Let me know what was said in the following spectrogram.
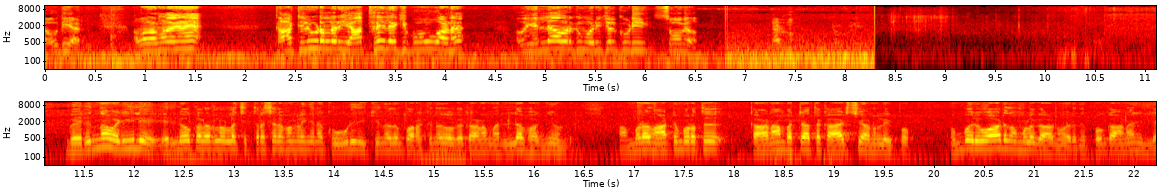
സൗദിയാണ്. അപ്പോൾ നമ്മളങ്ങനെ കാട്ടിലൂടെയുള്ള ഒരു യാത്രയിലേക്ക് പോവുകയാണ്. അപ്പോൾ എല്ലാവർക്കും ഒരിക്കൽ കൂടി സ്വാഗതം. വരുന്ന വഴിയിൽ യെല്ലോ കളറിലുള്ള ചിത്രശലഭങ്ങൾ ഇങ്ങനെ കൂടി നിൽക്കുന്നതും പറക്കുന്നതും ഒക്കെ കാണാൻ നല്ല ഭംഗിയുണ്ട്. നമ്മുടെ നാട്ടിൻപുറത്ത് കാണാൻ പറ്റാത്ത കാഴ്ചയാണല്ലോ ഇപ്പം. മുമ്പ് ഒരുപാട് നമ്മൾ കാണുമായിരുന്നു. ഇപ്പം കാണാനില്ല.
